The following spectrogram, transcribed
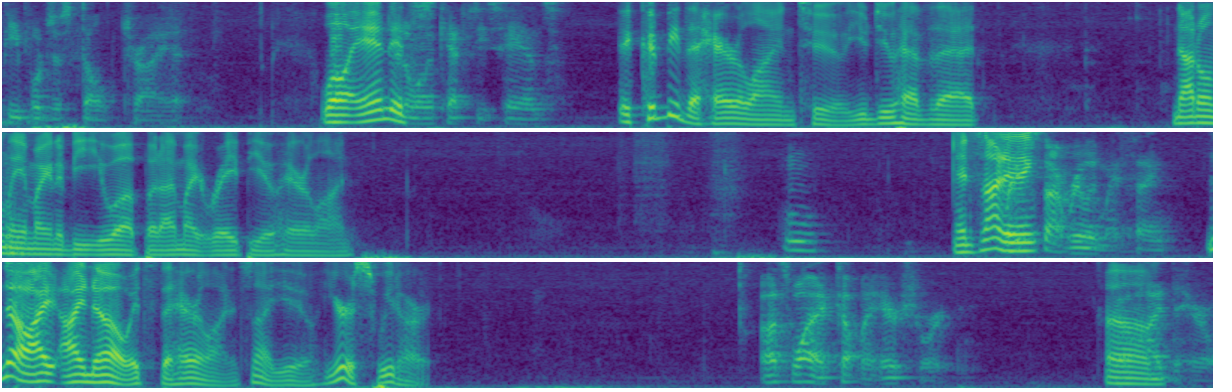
people just don't try it. well, and They it's catch these hands. it could be the hairline too. You do have that. Not only am I going to beat you up, but I might rape you hairline. And it's not anything. It's not really my thing. No, I I know it's the hairline. It's not you. You're a sweetheart. That's why I cut my hair short. Um, hide the hairline.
